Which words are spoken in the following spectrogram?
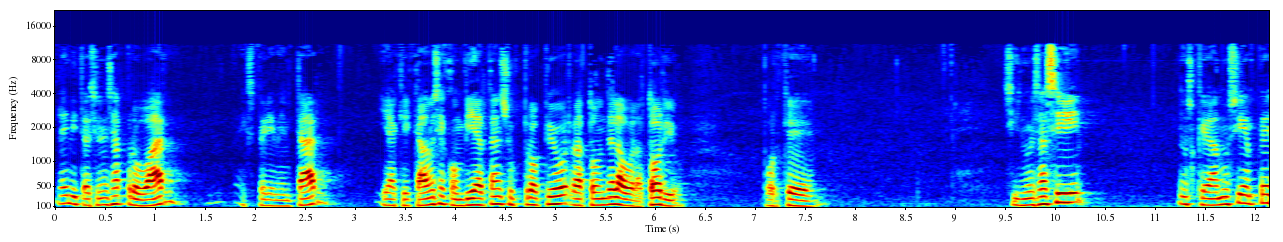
la invitación es a probar, experimentar y a que cada uno se convierta en su propio ratón de laboratorio, porque si no es así, nos quedamos siempre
